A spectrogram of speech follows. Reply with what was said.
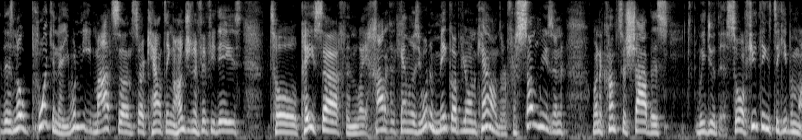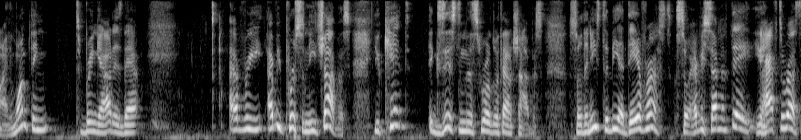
there's no point in that. You wouldn't eat matzah and start counting 150 days till Pesach and like Hanukkah candles. You wouldn't make up your own calendar. For some reason, when it comes to Shabbos, we do this. So a few things to keep in mind. One thing to bring out is that every every person needs Shabbos. You can't exist in this world without Shabbos. So there needs to be a day of rest. So every seventh day you have to rest.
